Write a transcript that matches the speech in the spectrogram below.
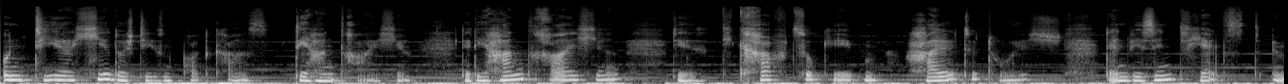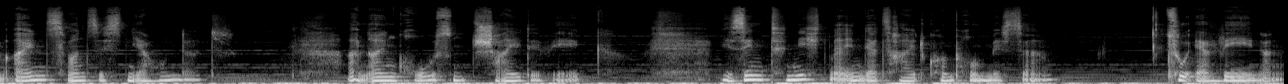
und dir hier durch diesen Podcast die Hand reiche, dir die Hand reiche, dir die Kraft zu geben, halte durch, denn wir sind jetzt im 21. Jahrhundert an einem großen Scheideweg. Wir sind nicht mehr in der Zeit, Kompromisse zu erwähnen,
